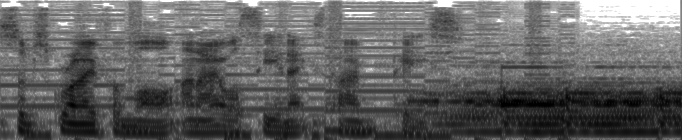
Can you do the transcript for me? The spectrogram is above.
subscribe for more, and I will see you next time. Peace.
